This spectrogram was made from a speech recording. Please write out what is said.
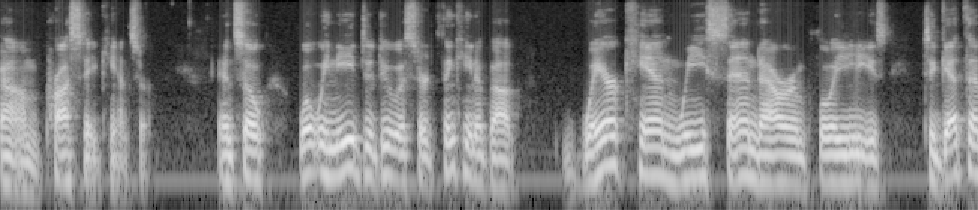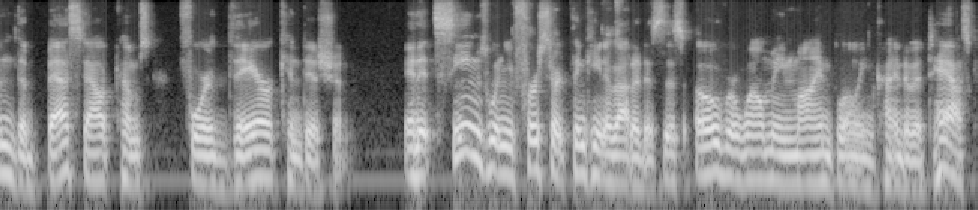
um, prostate cancer. And so what we need to do is start thinking about where can we send our employees to get them the best outcomes for their condition. And it seems when you first start thinking about it as this overwhelming, mind blowing kind of a task.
